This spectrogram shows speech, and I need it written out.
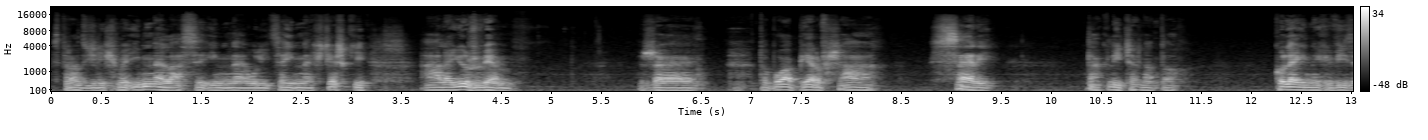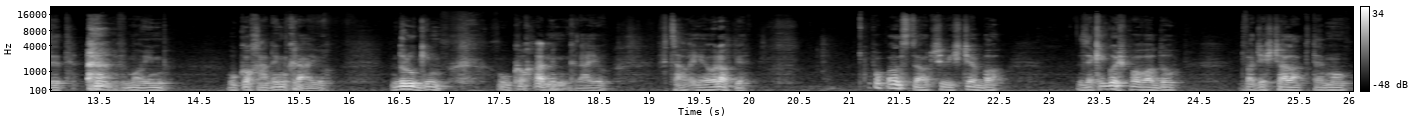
Sprawdziliśmy inne lasy, inne ulice, inne ścieżki, ale już wiem, że to była pierwsza z serii, tak liczę na to, kolejnych wizyt w moim ukochanym kraju. Drugim ukochanym kraju w całej Europie. Po Polsce oczywiście, bo z jakiegoś powodu 20 lat temu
